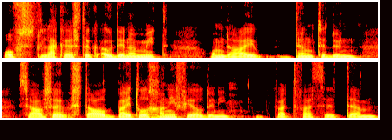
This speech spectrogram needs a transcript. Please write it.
of lekker stuk ou dinamiet om daai ding te doen. Selfs 'n staal buitel gaan nie veel doen nie. Wat was dit um,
